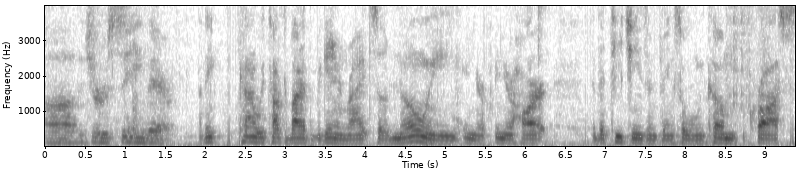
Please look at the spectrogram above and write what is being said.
uh, that you're seeing there? I think kind of we talked about it at the beginning, right? So knowing in your in your heart the teachings and things. So when we come across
